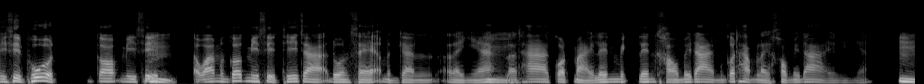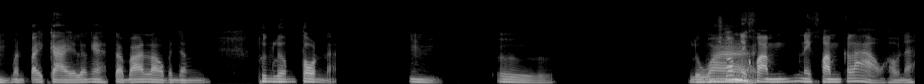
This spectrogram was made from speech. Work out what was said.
มีสิทธิ์พูดก็มีอืสิทมธิ์ แต่ว่ามึงก็มีสิทธิ์ที่จะโดนแซะเหมือนกันอะไรเงี้อืยมแล้วถ้ากฎหมายเล่นไม่เล่นเขาไม่ได้มึงก็ทำอะไรเขาไม่ได้อะไรเงี้ยอืมมันไปไกลแล้วไงแต่บ้านเรามันยังเพิ่งเริ่มต้นอะ อืม เออหรืผอมว่าชอบในความในความกล้าของเขานะ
